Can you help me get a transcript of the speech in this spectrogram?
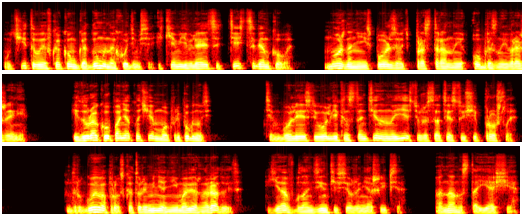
учитывая, в каком году мы находимся и кем является тесть Цыганкова, можно не использовать пространные образные выражения. И дураку понятно, чем мог припугнуть. Тем более, если у Ольги Константиновны есть уже соответствующее прошлое. Другой вопрос, который меня неимоверно радует. Я в блондинке все же не ошибся. Она настоящая.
